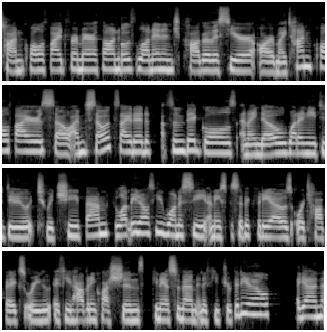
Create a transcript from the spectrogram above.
time qualified for a marathon. Both London and Chicago this year are my time qualifiers. So I'm so excited. Some big goals and I know what I need to do to achieve them. Let me know if you want to see any specific videos or topics, or you, if you have any questions, you can answer them in a future video. Again,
